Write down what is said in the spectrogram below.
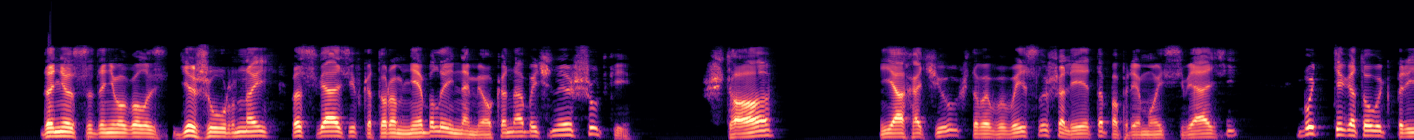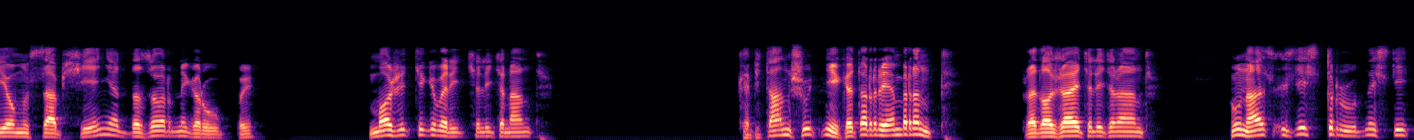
— донесся до него голос дежурной по связи, в котором не было и намека на обычные шутки. «Что?» «Я хочу, чтобы вы выслушали это по прямой связи. Будьте готовы к приему сообщения от дозорной группы. Можете говорить, лейтенант». «Капитан-шутник, это Рембрандт!» «Продолжайте, лейтенант». «У нас здесь трудности.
